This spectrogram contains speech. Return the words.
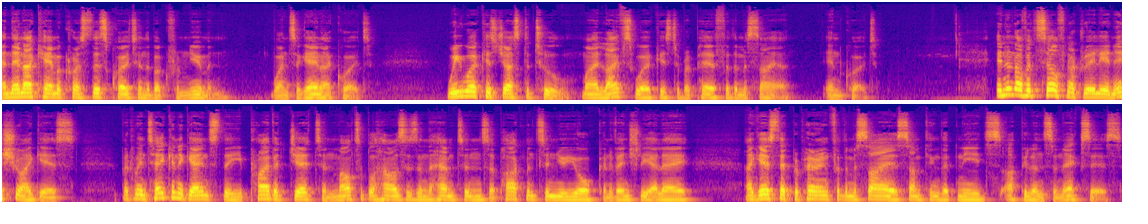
And then I came across this quote in the book from Neumann. Once again, I quote WeWork is just a tool. My life's work is to prepare for the Messiah. End quote. In and of itself, not really an issue, I guess, but when taken against the private jet and multiple houses in the Hamptons, apartments in New York, and eventually LA, I guess that preparing for the Messiah is something that needs opulence and excess.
